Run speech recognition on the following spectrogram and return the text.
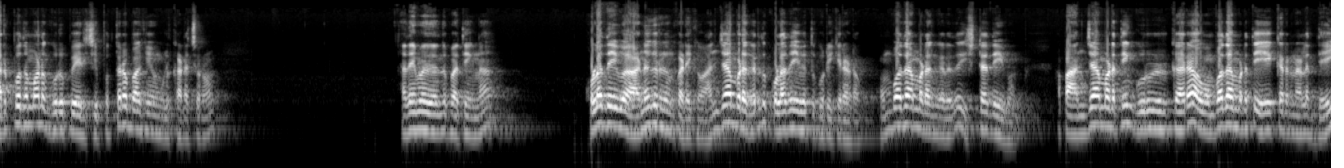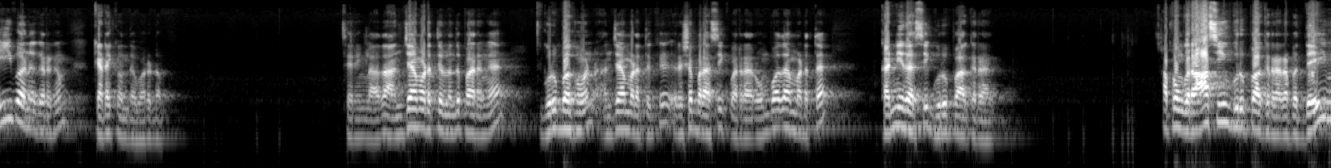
அற்புதமான குரு பயிற்சி. புத்திர பாக்கியம் உங்களுக்கு கிடச்சிரும். அதே மாதிரி வந்து பார்த்திங்கன்னா குலதெய்வ அனுகிரகம் கிடைக்கும். அஞ்சாம் இடங்கிறது குலதெய்வத்தை குறிக்கிற இடம். ஒன்பதாம் இடங்கிறது இஷ்ட தெய்வம். அப்போ அஞ்சாம் இடத்தையும் குரு இருக்கார். ஒன்பதாம் இடத்தை இயக்கிறனால தெய்வ அனுகிரகம் கிடைக்கும் இந்த வருடம். சரிங்களா? அதான் அஞ்சாம் இடத்துல வந்து பாருங்கள் குரு பகவான் அஞ்சாம் இடத்துக்கு ரிஷபராசிக்கு வர்றார். ஒன்பதாம் இடத்தை கன்னிராசி குரு பார்க்குறார். அப்போ உங்கள் ராசியும் குரு பார்க்குறாரு அப்போ தெய்வ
